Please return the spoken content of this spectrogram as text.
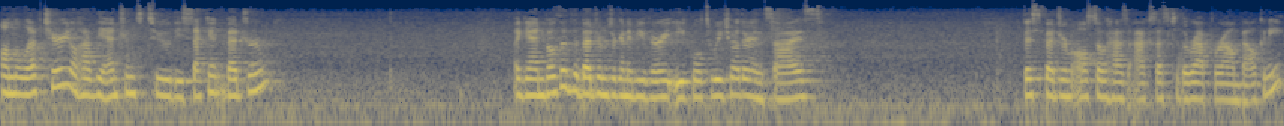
On the left here, you'll have the entrance to the second bedroom Again, both of the bedrooms are gonna be very equal to each other in size. This bedroom also has access to the wraparound balcony.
